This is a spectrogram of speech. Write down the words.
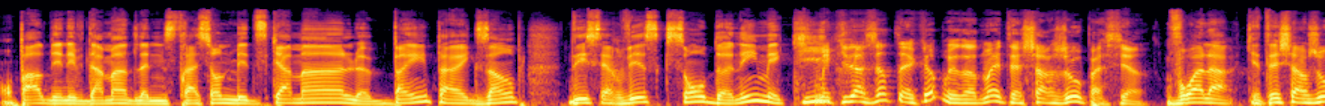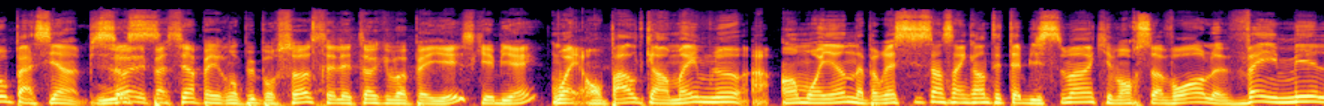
On parle bien évidemment de l'administration de médicaments, le bain par exemple, des services qui sont donnés mais qui... Mais qui dans certains cas présentement étaient chargés aux patients. Voilà, qui étaient chargés aux patients. Puis là, les patients paieront plus pour ça, c'est l'État qui va payer, ce qui est bien. Oui, on parle quand même là, en moyenne d'à peu près 650 établissements qui vont recevoir le 20 000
